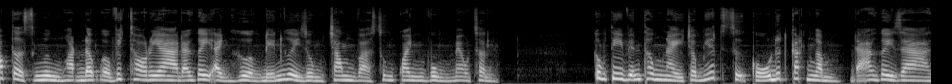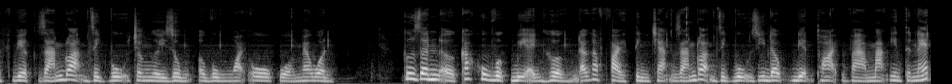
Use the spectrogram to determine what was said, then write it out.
Optus ngừng hoạt động ở Victoria đã gây ảnh hưởng đến người dùng trong và xung quanh vùng Melton. Công ty viễn thông này cho biết sự cố đứt cắt ngầm đã gây ra việc gián đoạn dịch vụ cho người dùng ở vùng ngoại ô của Melbourne. Cư dân ở các khu vực bị ảnh hưởng đã gặp phải tình trạng gián đoạn dịch vụ di động, điện thoại và mạng Internet.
